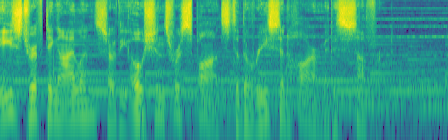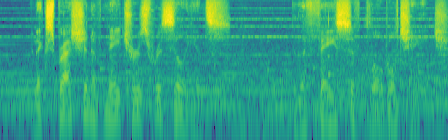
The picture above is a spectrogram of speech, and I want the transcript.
these drifting islands are the ocean's response to the recent harm it has suffered, an expression of nature's resilience in the face of global change.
